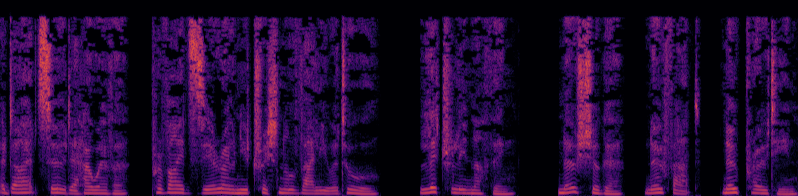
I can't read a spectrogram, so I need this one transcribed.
A diet soda, however, provides zero nutritional value at all. Literally nothing. No sugar, no fat, no protein,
